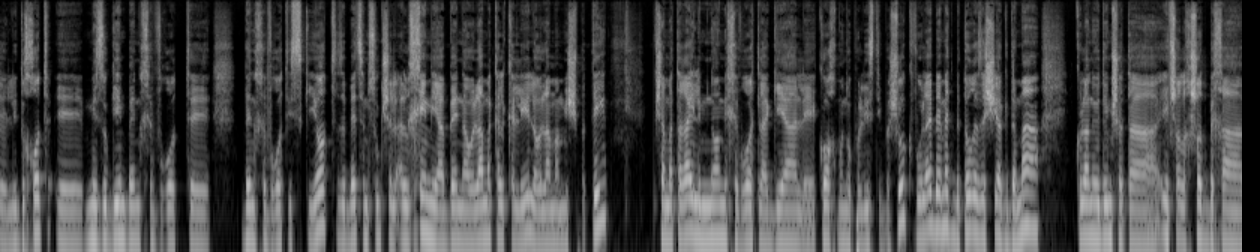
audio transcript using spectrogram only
לדחות מיזוגים בין חברות, בין חברות עסקיות. זה בעצם סוג של אלכימיה בין העולם הכלכלי לעולם המשפטי. כשהמטרה היא למנוע מחברות להגיע לכוח מונופוליסטי בשוק ואולי באמת בתור איזושהי הקדמה כולנו יודעים שאתה אי אפשר לחשוד בך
